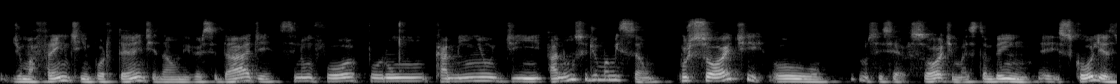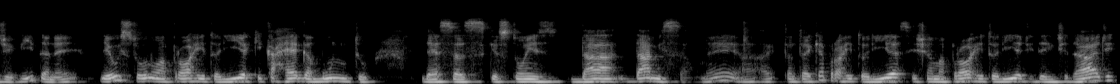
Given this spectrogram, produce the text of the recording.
de uma frente importante da universidade, se não for por um caminho de anúncio de uma missão. Por sorte, ou não sei se é sorte, mas também escolhas de vida, né? Eu estou numa pró-reitoria que carrega muito dessas questões da, da missão, né? Tanto é que a pró-reitoria se chama Pró-Reitoria de Identidade,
